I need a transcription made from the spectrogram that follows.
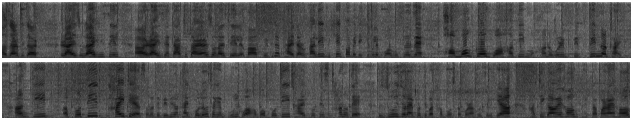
হাজাৰ বিজাৰ ৰাইজ ওলাই আহিছিল। আহ, ৰাইজে তাতো টায়াৰ জ্বলাইছিল বা বিভিন্ন ঠাইত আৰু কালি বিশেষভাৱে দেখিবলৈ পোৱা গৈছিলে যে সমগ্ৰ গুৱাহাটী মহানগৰীৰ বিভিন্ন ঠাইত আনকি প্ৰতি ঠাইতে আচলতে বিভিন্ন ঠাইত ক'লেও চাগে ভুল কোৱা হ'ব প্ৰতি ঠাইত প্ৰতি স্থানতে জুই জ্বলাই প্ৰতিবাদ সাব্যস্ত কৰা হৈছিল। সেয়া হাতীগাঁৱে হওক ভেটাপাৰাই হওক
